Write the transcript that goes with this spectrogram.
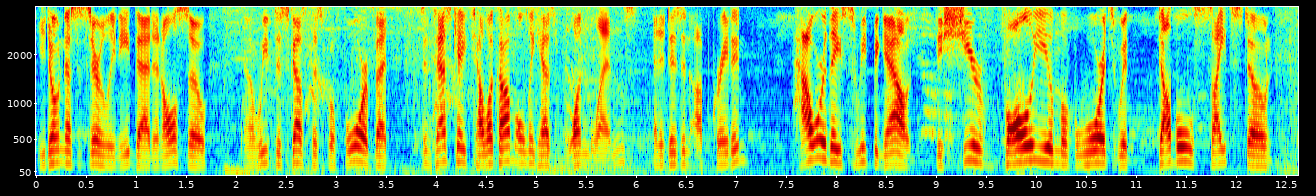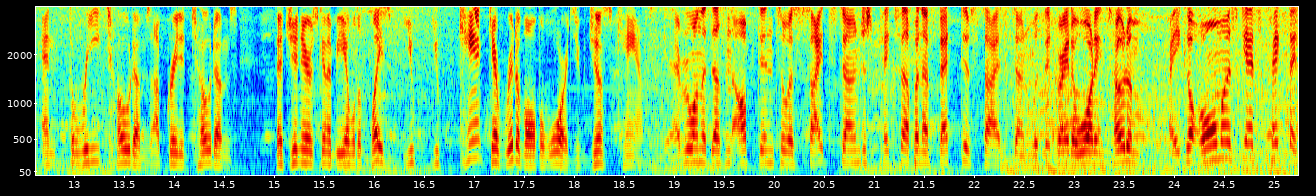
you don't necessarily need that. And also, you know, we've discussed this before, but since SK Telecom only has one lens and it isn't upgraded, how are they sweeping out the sheer volume of wards with double sightstone and three totems, upgraded totems? That Jin Air is going to be able to place. You you can't get rid of all the wards. You just can't. Yeah, everyone that doesn't opt into a Sightstone just picks up an effective Sightstone with the Greater Warding Totem. Faker almost gets picked. They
